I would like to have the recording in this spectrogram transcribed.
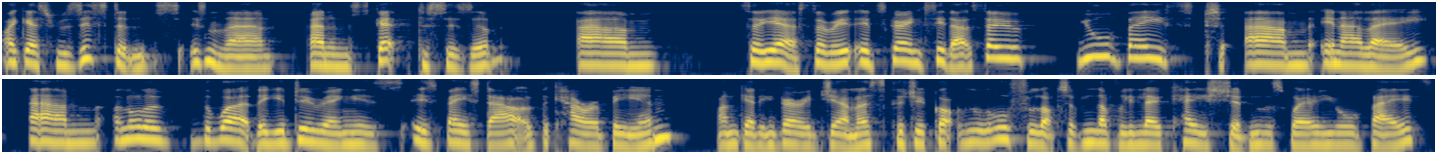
I guess, resistance, isn't there? And skepticism. Um, so, yeah, so it, it's going to see that. So, you're based um, in LA. Um, a lot of the work that you're doing is is based out of the Caribbean. I'm getting very jealous because you've got an awful lot of lovely locations where you're based.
